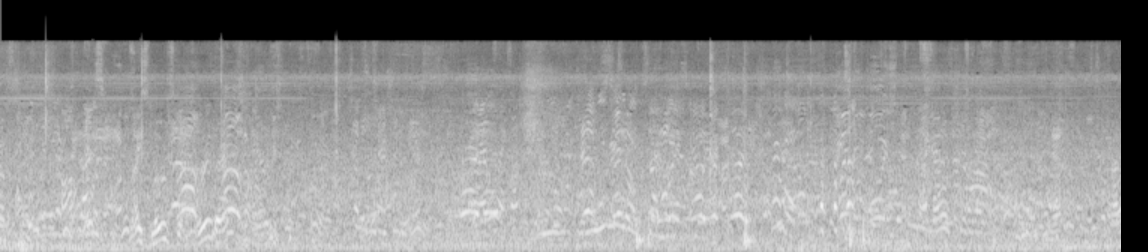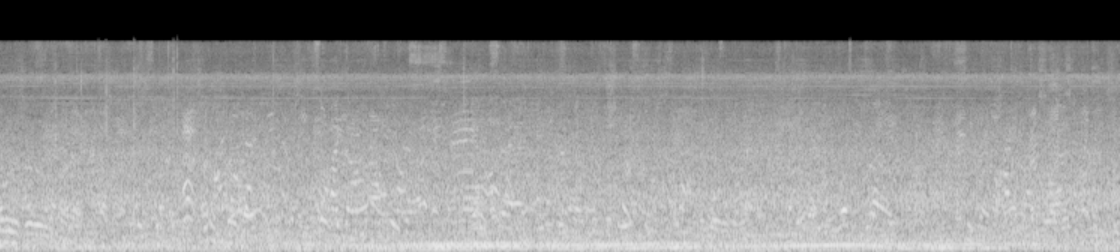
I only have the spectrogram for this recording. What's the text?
Nice moves getting through there.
